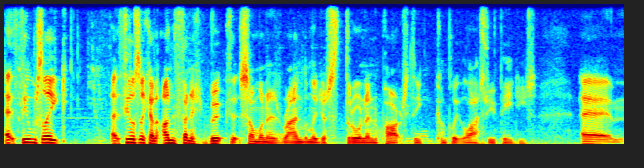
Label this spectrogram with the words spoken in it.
it feels like it feels like an unfinished book that someone has randomly just thrown in parts to complete the last few pages. Um,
